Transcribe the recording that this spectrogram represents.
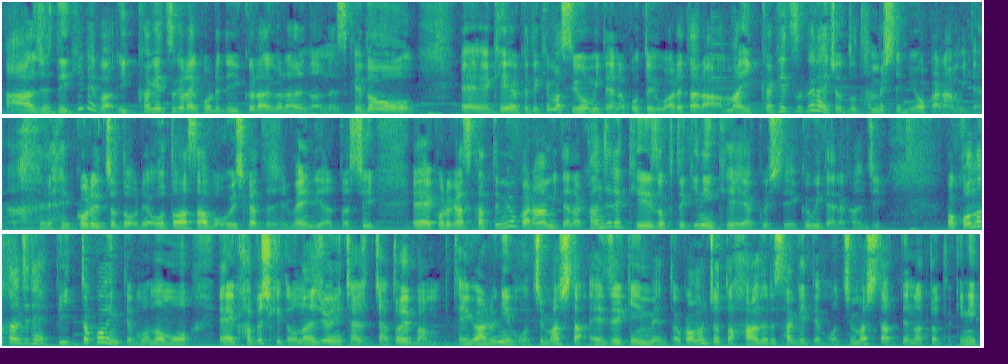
ああ、じゃあできれば1ヶ月ぐらいこれでくらぐらいなんですけど、えー、契約できますよみたいなこと言われたら、まあ1ヶ月ぐらいちょっと試してみようかなみたいな。これちょっと俺オートアサーバー美味しかったし便利だったし、えー、これから使ってみようかなみたいな感じで継続的に契約していくみたいな感じ。まあ、こんな感じでビットコインってものも、えー、株式と同じように例えば手軽に持ちました。えー、税金面とかもちょっとハードル下げて持ちましたってなった時に、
